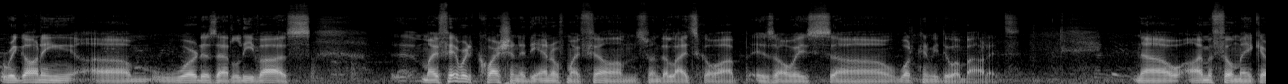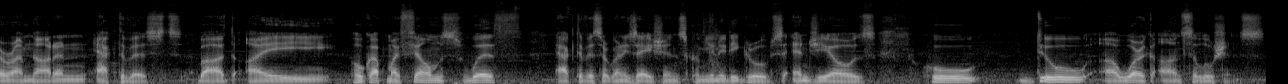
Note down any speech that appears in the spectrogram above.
Regarding um, where does that leave us? my favorite question at the end of my films when the lights go up is always uh, what can we do about it now i'm a filmmaker i'm not an activist but i hook up my films with activist organizations community groups ngos who do uh, work on solutions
